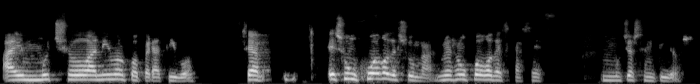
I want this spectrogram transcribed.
hay mucho ánimo cooperativo. O sea, es un juego de suma, no es un juego de escasez muchos sentidos.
